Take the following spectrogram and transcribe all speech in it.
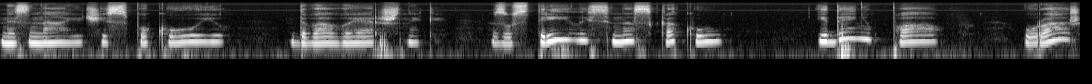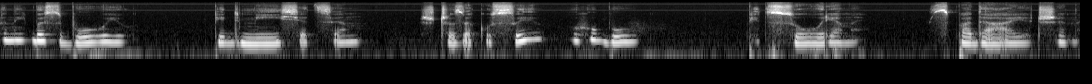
не знаючи спокою, два вершники зустрілись на скаку, і день упав, уражений без бою, під місяцем, що закусив губу, під зорями, спадаючими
